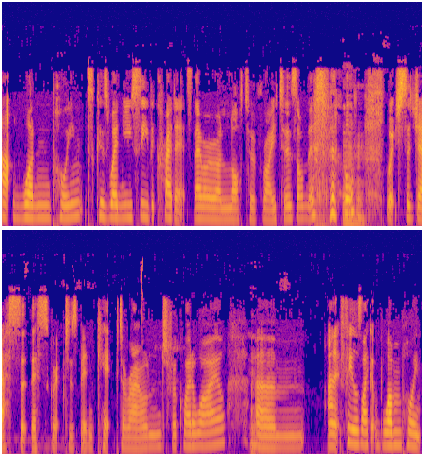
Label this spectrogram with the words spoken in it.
at one point, because when you see the credits, there are a lot of writers on this film, Mhm. which suggests that this script has been kicked around for quite a while. Mm. Um, and it feels like at one point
